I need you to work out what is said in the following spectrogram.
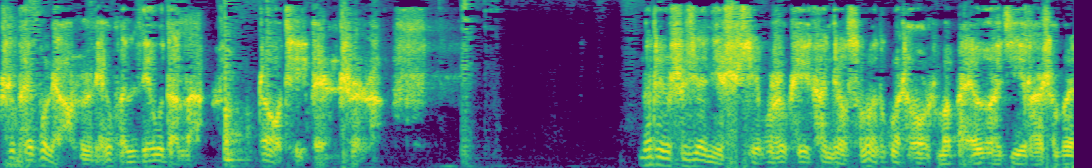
支配不了，灵魂溜达了，肉体被人吃了。那这个世界，你岂不是可以看见所有的过程？什么白垩纪了，什么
